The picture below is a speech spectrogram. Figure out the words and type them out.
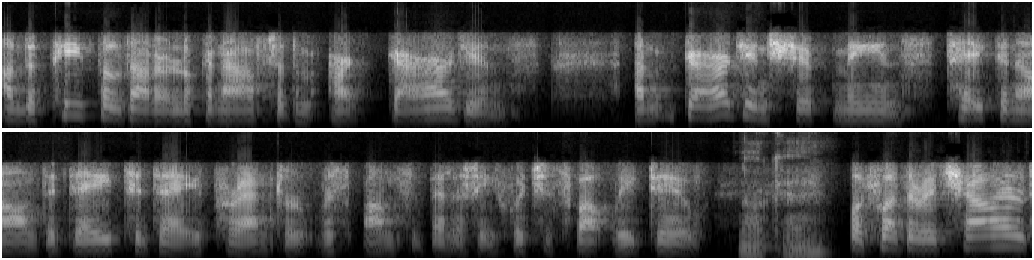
And the people that are looking after them are guardians. And guardianship means taking on the day to day parental responsibility, which is what we do. Okay. But whether a child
